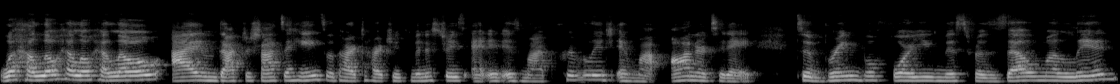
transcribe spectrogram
Well, hello, hello, hello. I am Dr. Shante Haynes with Heart to Heart Truth Ministries, and it is my privilege and my honor today to bring before you Miss Frazelma Lynn,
